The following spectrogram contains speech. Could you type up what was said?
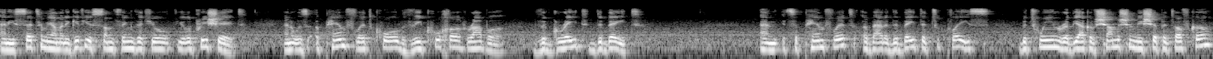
And he said to me, I'm going to give you something that you'll, you'll appreciate. And it was a pamphlet called Vikucha Rabbah, The Great Debate. And it's a pamphlet about a debate that took place between Rabbi Yaakov Shamshon Mishepetovka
